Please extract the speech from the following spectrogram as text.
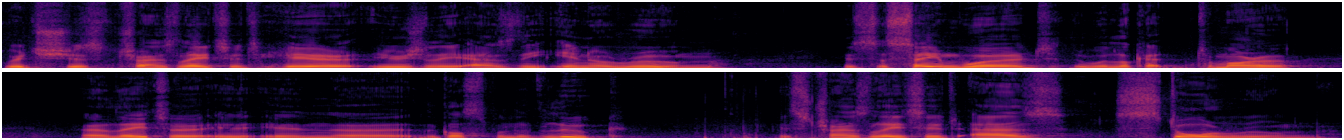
which is translated here usually as the inner room, is the same word that we'll look at tomorrow uh, later in, in uh, the Gospel of Luke. It's translated as storeroom.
